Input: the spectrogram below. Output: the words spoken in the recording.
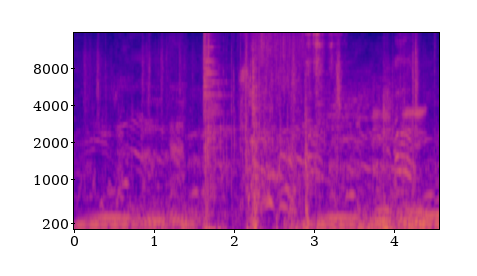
Immediately,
